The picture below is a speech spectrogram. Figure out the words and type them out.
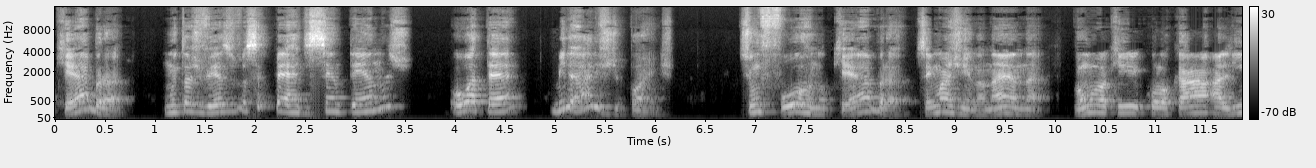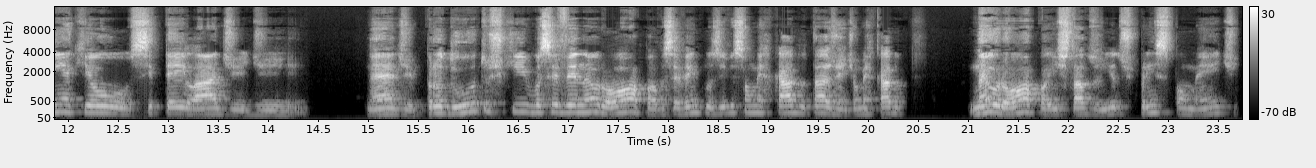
quebra, muitas vezes você perde centenas ou até milhares de pães. Se um forno quebra, você imagina, né? Vamos aqui colocar a linha que eu citei lá de, de, né, de produtos que você vê na Europa, você vê, inclusive, isso é um mercado, tá, gente? É um mercado na Europa e Estados Unidos, principalmente,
